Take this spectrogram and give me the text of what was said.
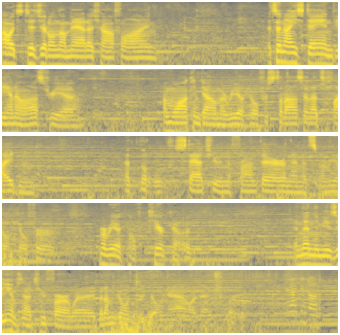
Oh, it's digital nomadish offline. It's a nice day in Vienna, Austria. I'm walking down Mariahilferstrasse. That's Haydn. That little statue in the front there, and then it's Maria Hilfer, Mariahilferkirche. And then the museum's not too far away, but I'm going to go now eventually.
